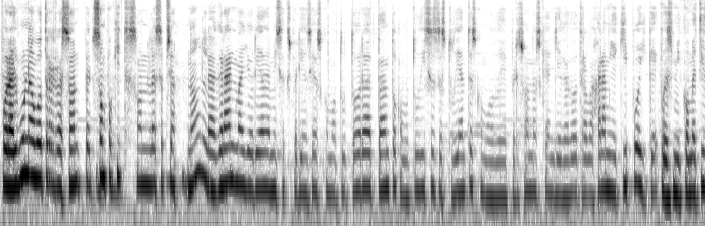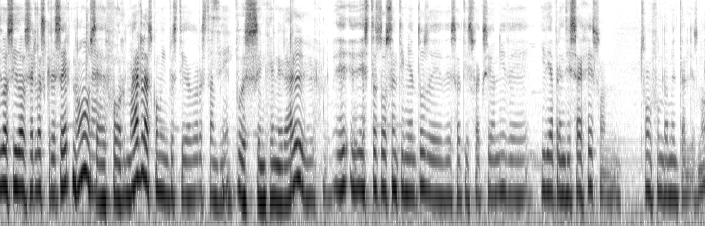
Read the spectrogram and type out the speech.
por alguna u otra razón, pero son poquitas, son la excepción, ¿no? La gran mayoría de mis experiencias como tutora, tanto como tú dices de estudiantes como de personas que han llegado a trabajar a mi equipo y que pues mi cometido ha sido hacerlas crecer, ¿no? O sea, formarlas como investigadoras también. Pues en general e, e, estos dos sentimientos de, de satisfacción y de, y de aprendizaje son son fundamentales, ¿no?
